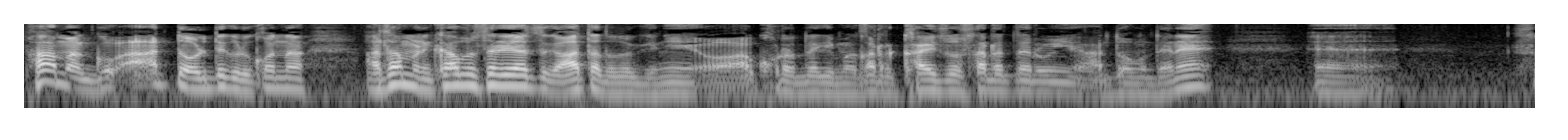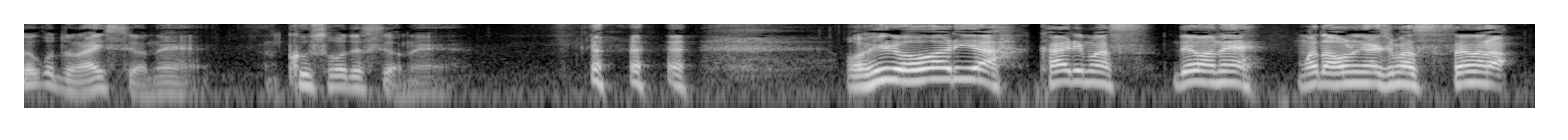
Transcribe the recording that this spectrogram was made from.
パーマぐわーって降りてくるこんな頭に被せるやつがあった時に、ああ、これで今から改造されてるんやと思ってね。えー、そういうことないっすよね。空想ですよね。お昼終わりや。帰ります。ではね、またお願いします。さよなら。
